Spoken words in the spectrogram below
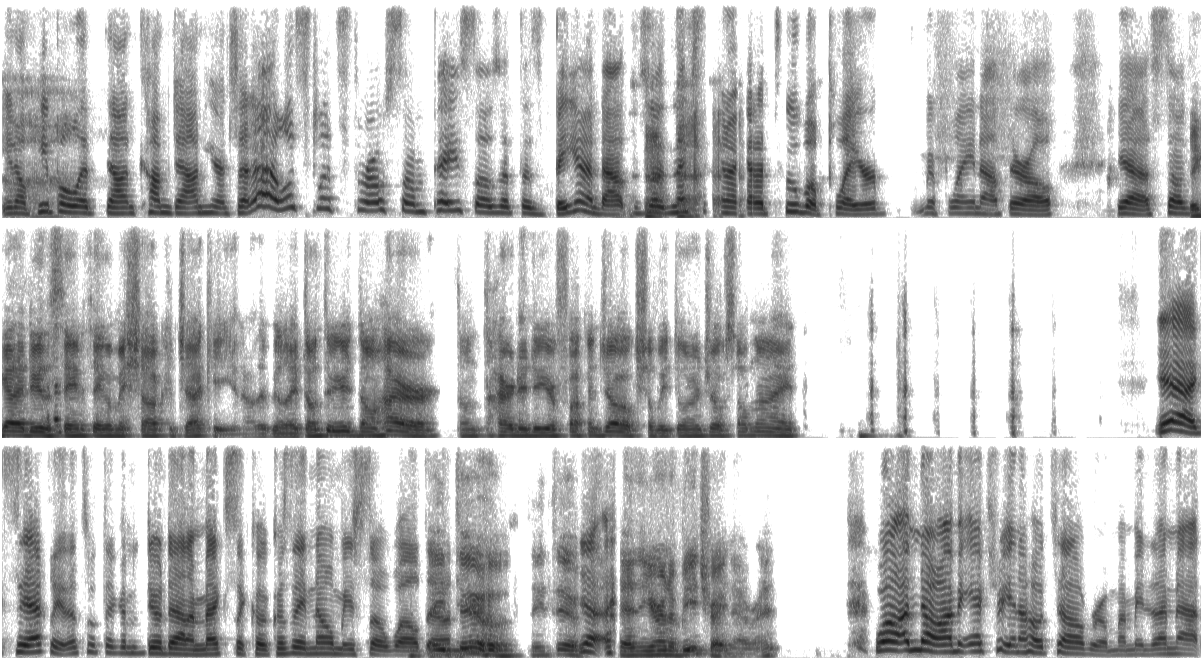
You know, people Ah. have done come down here and said, "Oh, let's let's throw some pesos at this band out." So next thing I got a tuba player playing out there. All, yeah. So They got to do the same thing with Michelle Krajewski. You know, they'd be like, "Don't do your, don't hire, don't hire to do your fucking jokes. She'll be doing her jokes all night." Yeah, exactly. That's what they're going to do down in Mexico because they know me so well They down here. do, they do. Yeah. And you're on a beach right now, right? Well, no, I'm actually in a hotel room. I mean, I'm not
